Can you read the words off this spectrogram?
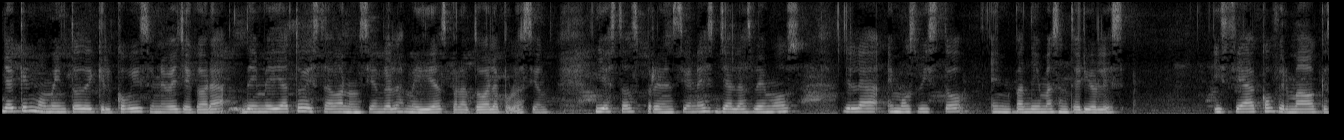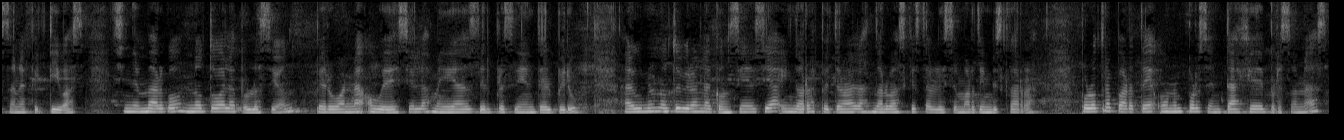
ya que el momento de que el COVID-19 llegara, de inmediato estaba anunciando las medidas para toda la población, y estas prevenciones ya las vemos, ya las hemos visto en pandemias anteriores y se ha confirmado que son efectivas. Sin embargo, no toda la población peruana obedeció las medidas del presidente del Perú. Algunos no tuvieron la conciencia y no respetaron las normas que estableció Martín Vizcarra. Por otra parte, un porcentaje de personas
